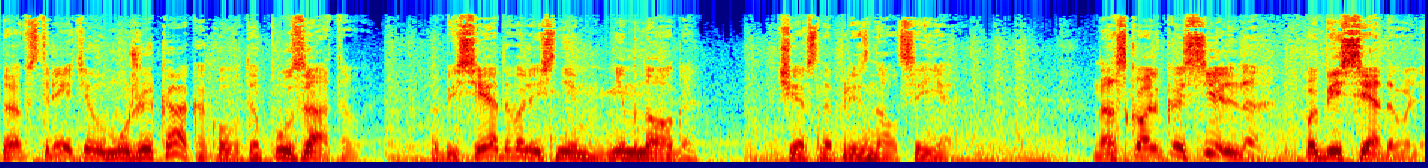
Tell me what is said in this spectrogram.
Да встретил мужика какого-то пузатого. Побеседовали с ним немного, честно признался я. «Насколько сильно побеседовали?»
